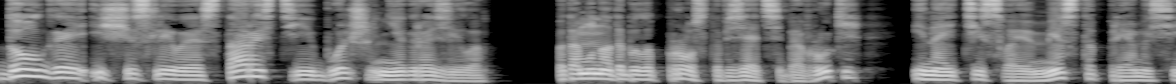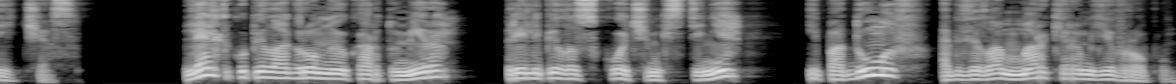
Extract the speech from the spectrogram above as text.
Долгая и счастливая старость ей больше не грозила. Потому надо было просто взять себя в руки и найти свое место прямо сейчас. Лялька купила огромную карту мира, прилепила скотчем к стене и, подумав, обвела маркером Европу.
